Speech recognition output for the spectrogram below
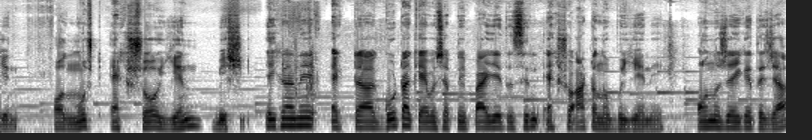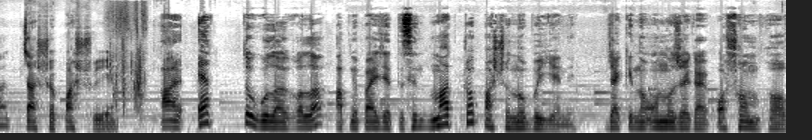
ইয়েন, অলমোস্ট একশো ইয়েন বেশি। এখানে একটা গোটা ক্যাবেজ আপনি পাই যেতেছেন একশো আটানব্বই ইয়েনে, অন্য জায়গাতে যা চারশো পাঁচশো ইয়েন। আর এতগুলা গলা আপনি পাই যেতেছেন মাত্র পাঁচশো নব্বই ইয়েনে, যা কিনা অন্য জায়গায় অসম্ভব।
